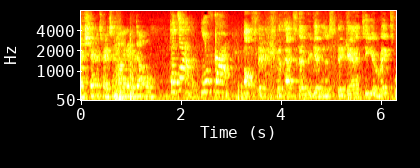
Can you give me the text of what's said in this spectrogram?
my insurance rates are probably going to double. But, Dad, you've got... Allstate. With Accident Forgiveness, they guarantee your rates won't.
